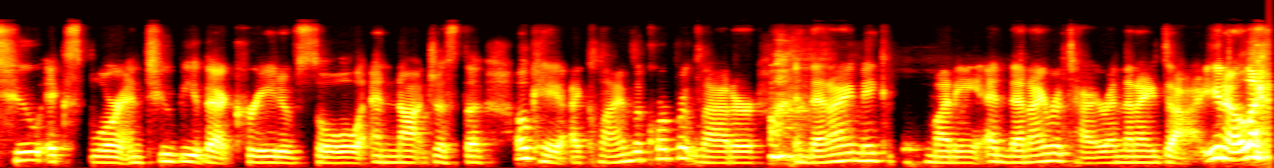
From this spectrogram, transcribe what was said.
to explore and to be that creative soul and not just the, okay, I climb the corporate ladder and then I make money and then I retire and then I die, you know, like,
